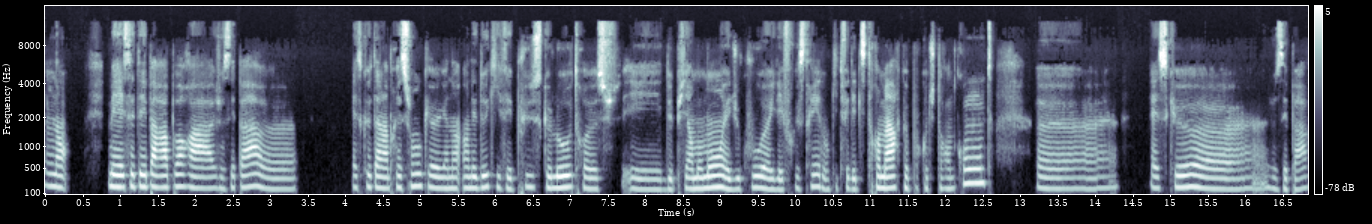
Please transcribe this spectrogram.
Non. Mais c'était par rapport à, je sais pas, euh, est-ce que tu as l'impression qu'il y en a un des deux qui fait plus que l'autre et depuis un moment et du coup il est frustré donc il te fait des petites remarques pour que tu te rendes compte. Est-ce que, je sais pas,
